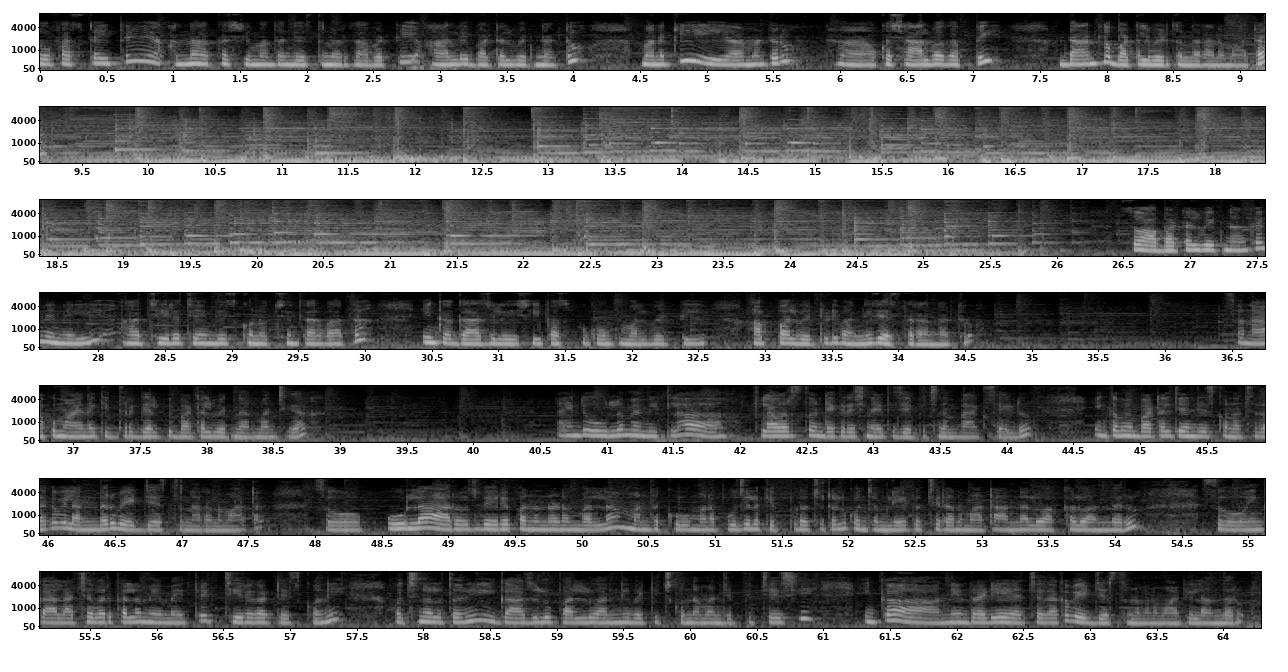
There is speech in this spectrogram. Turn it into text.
So first అయితే అన్న అక్క శ్రీమంతం చేస్తున్నారు కాబట్టి వాళ్ళే బట్టలు పెట్టినట్టు మనకి ఏమంటారు ఒక శాల్వా కప్పి దాంట్లో బట్టలు పెడుతున్నారు అన్నమాట సో ఆ బట్టలు పెట్టినాక నేను వెళ్ళి ఆ చీర చేంజ్ చేసుకొని వచ్చిన తర్వాత ఇంకా గాజులు వేసి పసుపు కుంకుమలు పెట్టి అప్పాలు పెట్టుడు ఇవన్నీ చేస్తారు అన్నట్టు. సో నాకు మా ఆయనకి ఇద్దరు కలిపి బట్టలు పెట్టినారు మంచిగా. అండ్ ఊళ్ళో మేము ఇట్లా ఫ్లవర్స్తో డెకరేషన్ అయితే చేయించినాం బ్యాక్ సైడ్ ఇంకా మేము బట్టలు చేంజ్ చేసుకొని వచ్చేదాకా వీళ్ళందరూ వెయిట్ చేస్తున్నారనమాట సో ఊళ్ళో ఆ రోజు వేరే పని ఉండడం వల్ల మనకు మన పూజలకు ఎప్పుడు వచ్చేటోళ్ళు కొంచెం లేట్ వచ్చారనమాట అన్నలు అక్కలు అందరూ. సో ఇంకా అలా వచ్చే వరకల్లా మేమైతే చీర కట్టేసుకొని వచ్చిన వాళ్ళతోని గాజులు పళ్ళు అన్నీ పెట్టించుకుందామని చెప్పిచ్చేసి ఇంకా నేను రెడీ అయ్యి వచ్చేదాకా వెయిట్ చేస్తున్నాం అనమాట వీళ్ళందరూ.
